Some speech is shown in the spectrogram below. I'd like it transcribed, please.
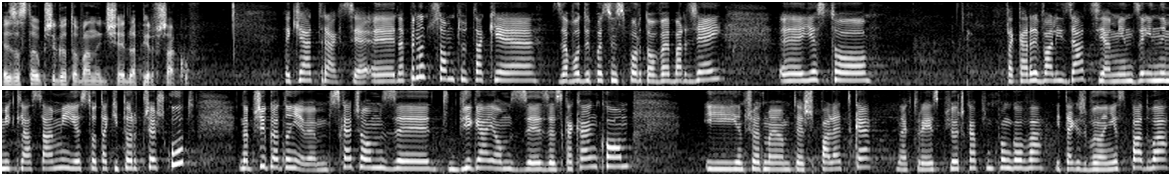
zostały przygotowane dzisiaj dla pierwszaków? Jakie atrakcje? Y, Na pewno są tu takie zawody powiedzmy sportowe bardziej. Y, Jest to taka rywalizacja między innymi klasami, jest to taki tor przeszkód. Na przykład, no nie wiem, skaczą, z, biegają z, ze skakanką i na przykład mają też paletkę, na której jest piłeczka ping-pongowa i tak, żeby ona nie spadła.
